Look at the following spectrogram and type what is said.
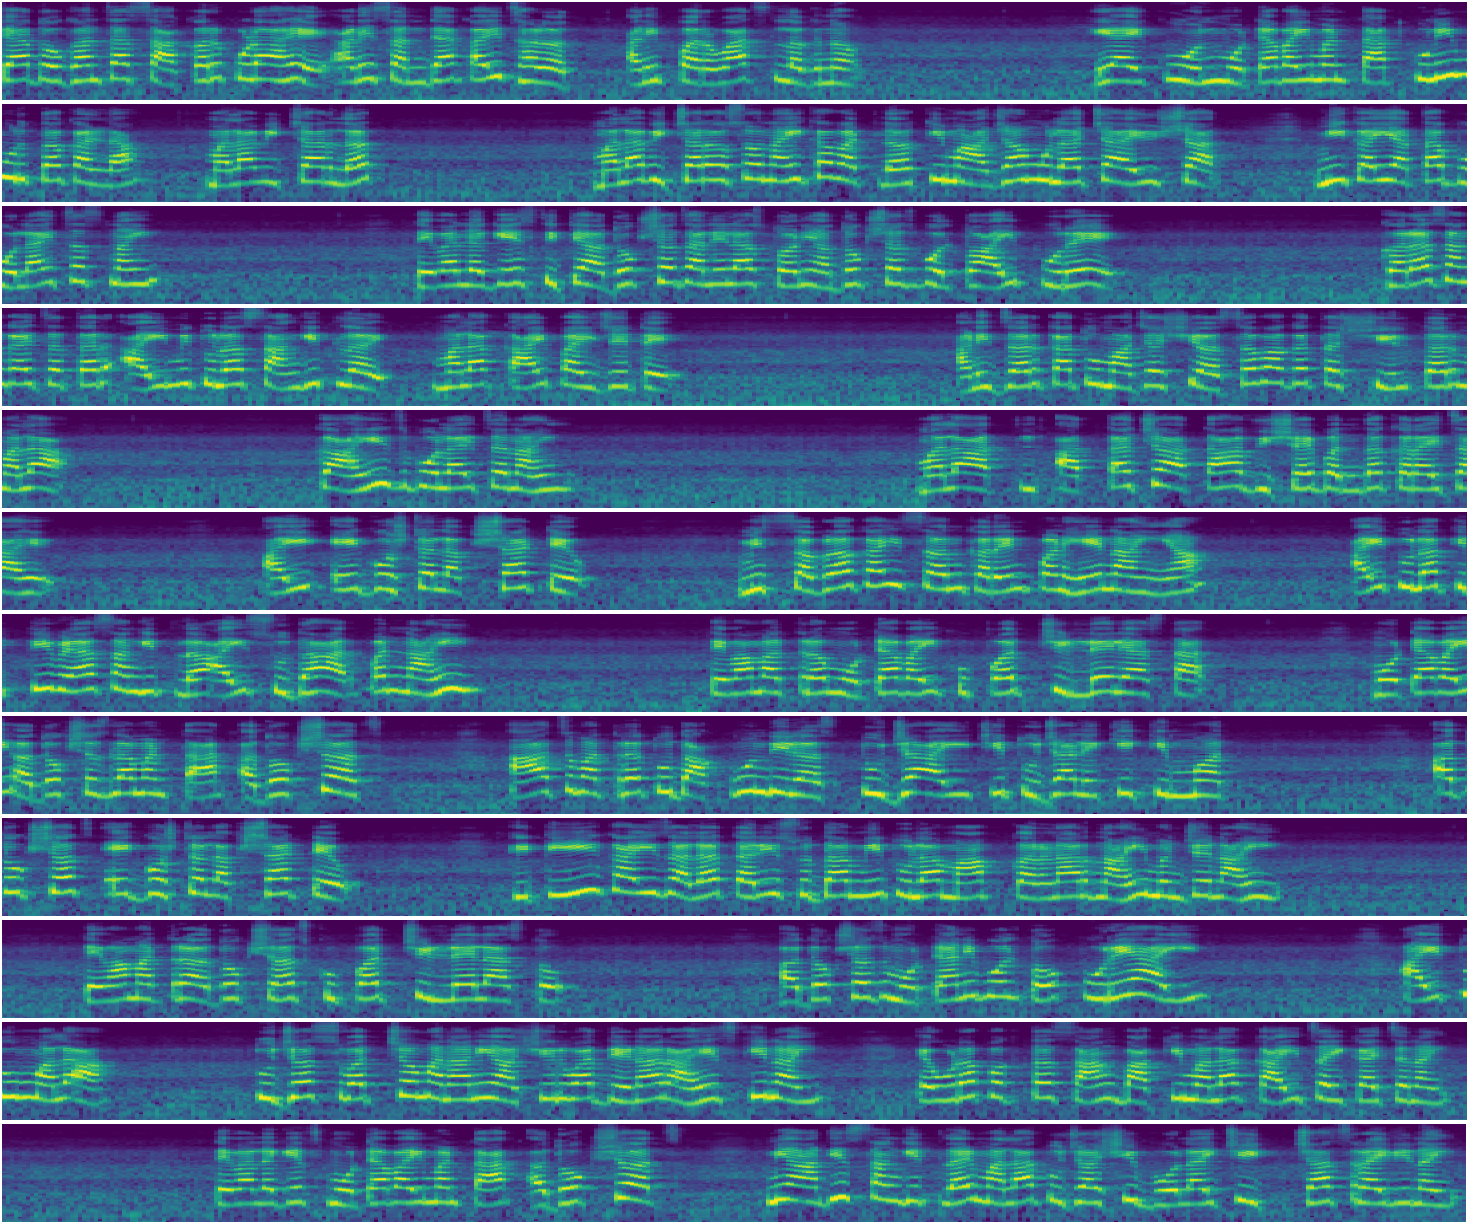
त्या दोघांचा साखरपुडा आहे आणि संध्याकाळीच हळद आणि परवाच लग्न. हे ऐकून मोठ्या बाई म्हणतात कुणी मूर्त काढला? मला विचारलं मला विचारावसं नाही का वाटलं की माझ्या मुलाच्या आयुष्यात मी काही आता बोलायचंच नाही? तेव्हा लगेच तिथे अधोक्ष झालेला असतो आणि अधोक्षच बोलतो आई पुरे. खरं सांगायचं तर आई मी तुला सांगितलंय मला काय पाहिजे ते? आणि जर का तू माझ्याशी असं वागत असशील तर मला काहीच बोलायचं नाही. मला आत आत्ताच्या आता हा विषय बंद करायचा आहे. आई एक गोष्ट लक्षात ठेव. मी सगळं काही सहन करेन पण हे नाही हा. आई तुला किती वेळा सांगितलं आई सुधार पण नाही. तेव्हा मात्र मोठ्या बाई खूपच चिडलेल्या असतात. मोठ्या बाई अधोक्षजला म्हणतात अधोक्षज आज मात्र तू दाखवून दिलंस तुझ्या आईची तुझ्या लेखी किंमत. अधोक्षज एक गोष्ट लक्षात ठेव. कितीही काही झालं तरीसुद्धा मी तुला माफ करणार नाही म्हणजे नाही. तेव्हा मात्र अधोक्षज खूपच चिडलेला असतो. अधोक्षज मोठ्याने बोलतो पुरे आई आई तू मला तुझ्या स्वच्छ मनाने आशीर्वाद देणार आहेस की नाही? एवढं फक्त सांग बाकी मला काहीच ऐकायचं नाही. तेव्हा लगेच मोठ्या बाई म्हणतात अधोक्षच मी आधीच सांगितलं आहे मला तुझ्याशी बोलायची इच्छाच राहिली नाही.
